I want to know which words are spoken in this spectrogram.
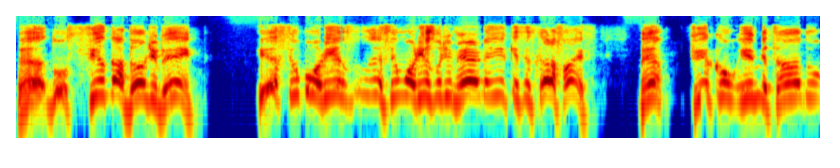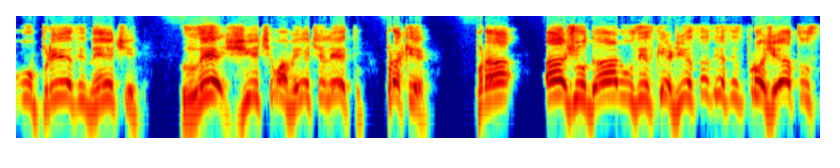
né, do cidadão de bem esse humorismo, esse humorismo de merda aí que esses caras fazem, né? Ficam imitando o presidente legitimamente eleito. Para quê? Para ajudar os esquerdistas nesses projetos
